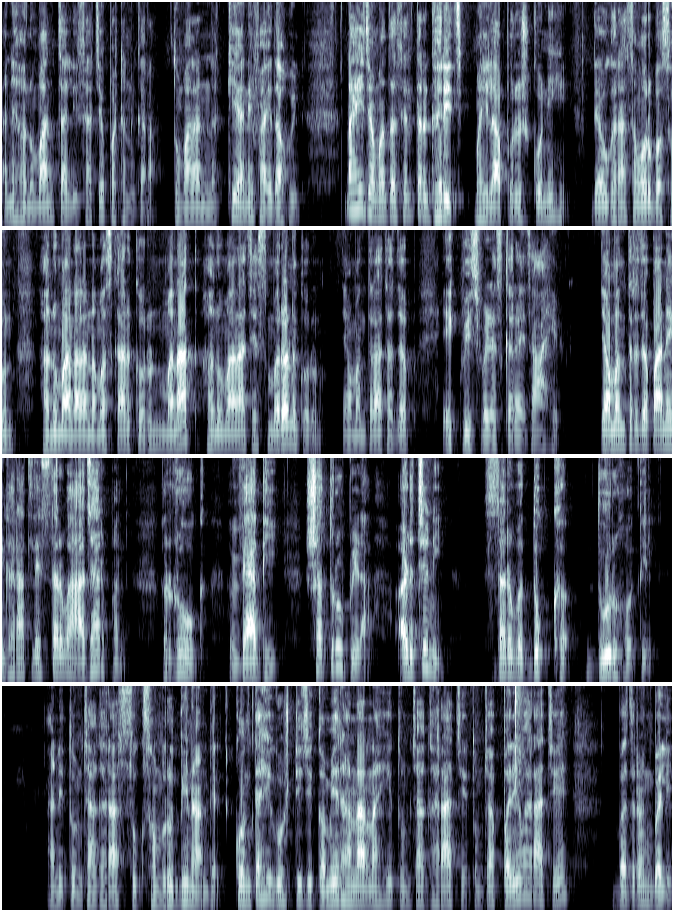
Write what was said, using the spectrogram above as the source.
आणि हनुमान चालिसाचे पठण करा. तुम्हाला नक्की आणि फायदा होईल. नाही जमत असेल तर घरीच महिला पुरुष कोणीही देवघरासमोर बसून हनुमानाला नमस्कार करून मनात हनुमानाचे स्मरण करून या मंत्राचा जप एकवीस वेळेस करायचा आहे. या मंत्रजपाने घरातले सर्व आजारपण रोग व्याधी शत्रुपीडा अडचणी सर्व दुःख दूर होतील. आणि तुमच्या घरात सुख समृद्धी नांदेल. कोणत्याही गोष्टीची कमी राहणार नाही. तुमच्या घराचे तुमच्या परिवाराचे बजरंगबली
